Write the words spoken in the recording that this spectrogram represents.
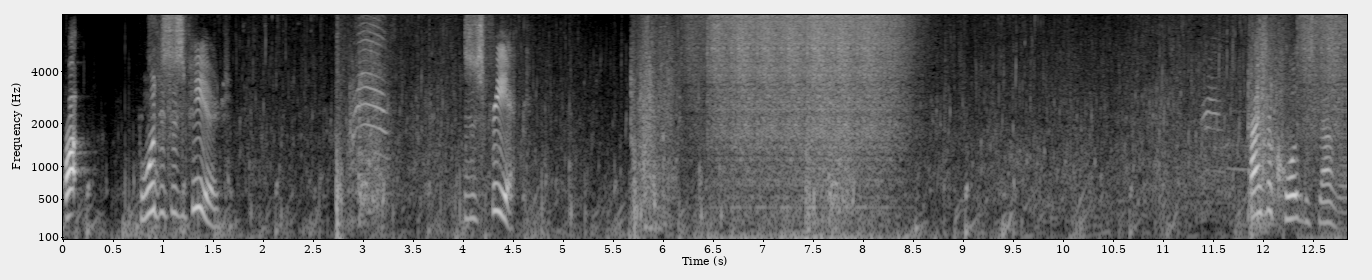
What? The wood just disappeared. This is fake. Why is it cold this level?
